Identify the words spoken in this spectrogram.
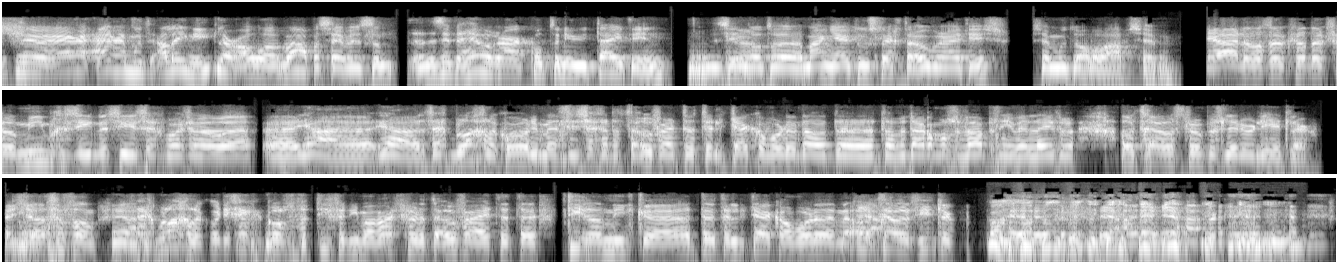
Eigenlijk moet alleen Hitler alle wapens hebben. Dus dan, er zit een heel raar continuïteit in. In de zin Ja. dat uh, maakt niet uit hoe slecht de overheid is. Zij moeten alle wapens hebben. Ja, dat was ook, dat ook zo'n meme gezien. Dan zie je zeg maar zo, uh, uh, ja, uh, ja, het is echt belachelijk hoor. Die mensen die zeggen dat de overheid totalitair kan worden, dat, dat we daarom onze wapens niet willen leveren. Oh, trouwens, Trump is literally Hitler. Weet je Ja. wel, van, Ja. dat is echt belachelijk hoor. Die gekke conservatieven die maar waarschuwen dat de overheid het tyranniek totalitair kan worden. En oh, Ja. trouwens, Hitler. ja, ja.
